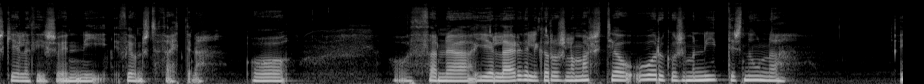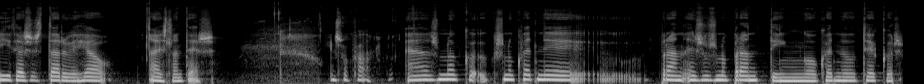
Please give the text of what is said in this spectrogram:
skila því svo inn í þjónustu þættina og, og þannig að ég læriði líka rosalega margt hjá orgu sem að nýtist núna í þessu starfi hjá Æslandir eins og hvað? eða svona, svona hvernig brand, eins og svona branding og hvernig þú tekur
